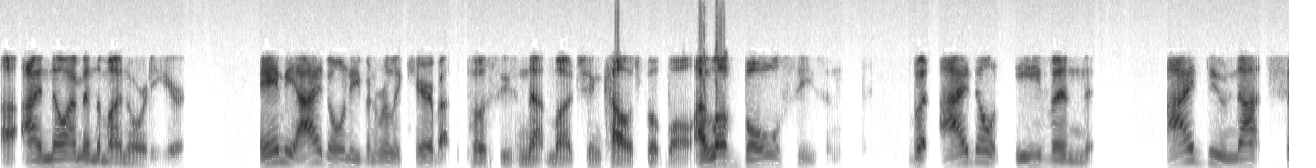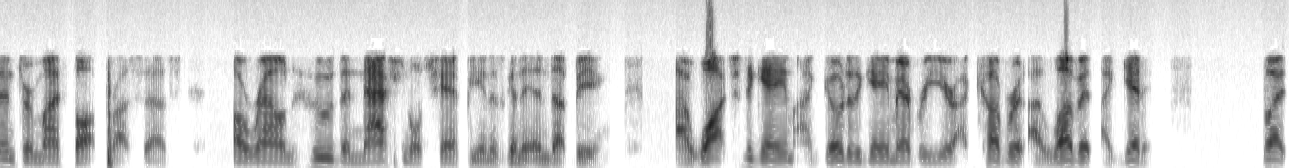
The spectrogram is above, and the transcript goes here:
Uh, I know I'm in the minority here. Amy, I don't even really care about the postseason that much in college football. I love bowl season, but I don't even. I do not center my thought process around who the national champion is going to end up being. I watch the game. I go to the game every year. I cover it. I love it. I get it. But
